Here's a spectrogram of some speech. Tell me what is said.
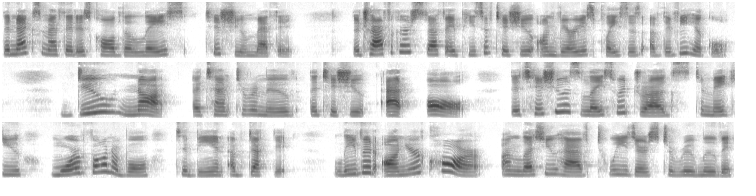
The next method is called the lace tissue method. The traffickers stuff a piece of tissue on various places of the vehicle. Do not attempt to remove the tissue at all. The tissue is laced with drugs to make you more vulnerable to being abducted. Leave it on your car unless you have tweezers to remove it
